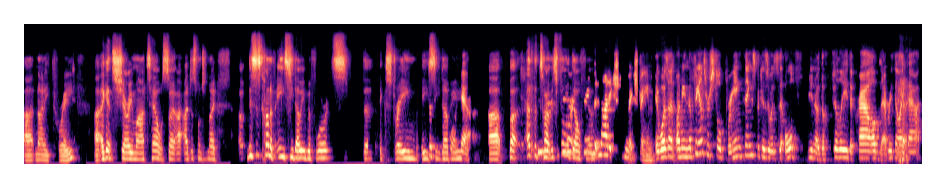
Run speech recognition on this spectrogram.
uh, 93, uh, against Sherri Martel. So I, I just want to know uh, this is kind of ECW before it's the extreme ECW. Yeah. Uh, but at the time, it's Philadelphia. Extreme, but not extreme, extreme. It wasn't. I mean, the fans were still bringing things because it was the old, you know, the Philly, the crowd, and everything yeah. like that.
